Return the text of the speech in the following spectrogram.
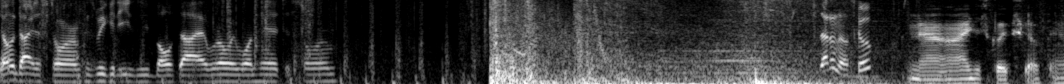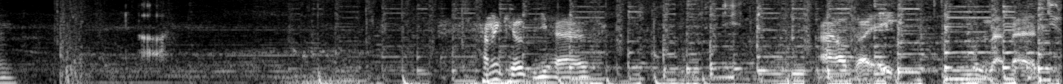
Don't die to Storm, because we could easily both die. We're only one hit to Storm. Is that a no scope? No, I just quick scoped him. Ah, How many kills do you have? I also eight. Wasn't that bad.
